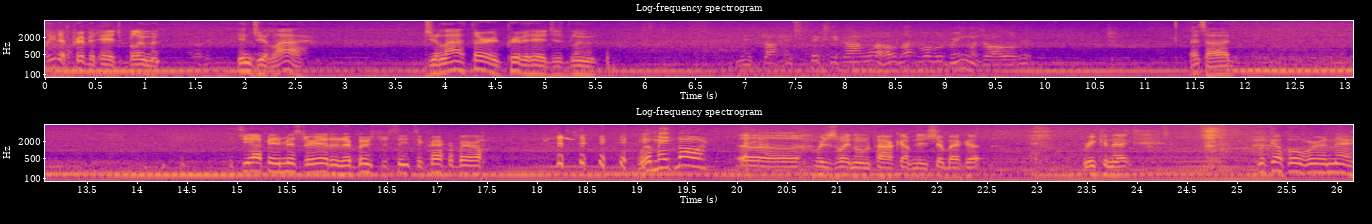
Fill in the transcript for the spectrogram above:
Look at that privet hedge blooming in July. July 3rd, privet hedge is blooming. It's, it's fixing to go on well. A whole lot of little green ones are all over it. That's odd. Get you up in Mr. Ed and their booster seats at Cracker Barrel. We'll make more. Uh, we're just waiting on the power company to show back up. Reconnect. Look up over in there.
